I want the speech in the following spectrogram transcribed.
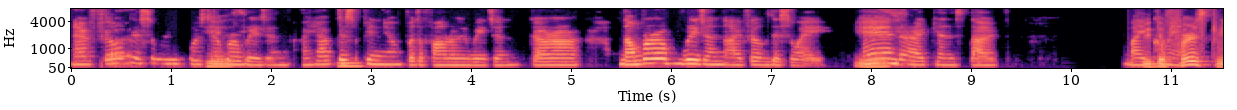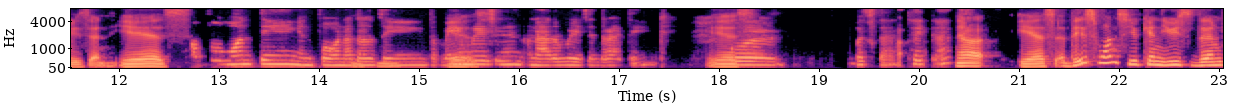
I feel this way for several yes. reasons. I have this Mm. opinion for the following reason. There are number of reasons I feel this way. And I can start my With the first reason. Yes. For one thing and for another Mhm. thing, the main Yes. reason, another reason that I think. Yes. Or what's that? Take X? Now, yes, these ones you can use them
